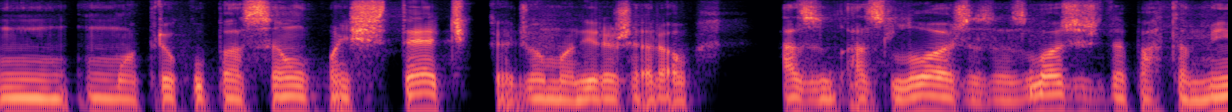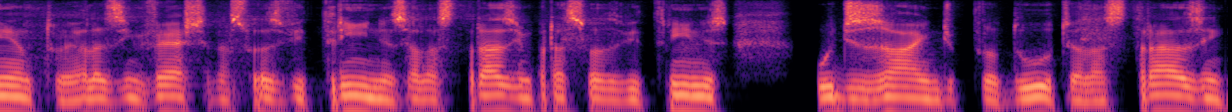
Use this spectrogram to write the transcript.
um, uma preocupação com a estética de uma maneira geral as, as lojas, as lojas de departamento, elas investem nas suas vitrines, elas trazem para suas vitrines o design de produto, elas trazem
